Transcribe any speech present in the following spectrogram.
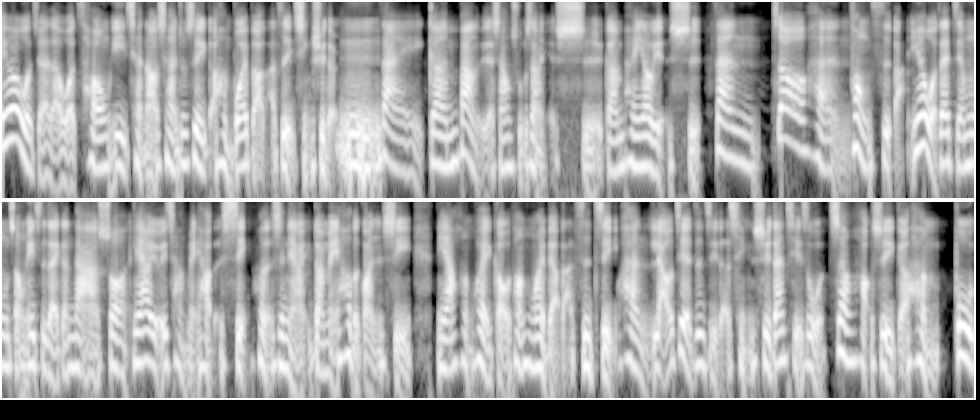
因为我觉得我从以前到现在就是一个很不会表达自己情绪的人。嗯在跟伴侣的相处上也是，跟朋友也是，但就很讽刺吧。因为我在节目中一直在跟大家说，你要有一场美好的性，或者是你要一段美好的关系，你要很会沟通，很会表达自己，很了解自己的情绪。但其实我正好是一个很不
